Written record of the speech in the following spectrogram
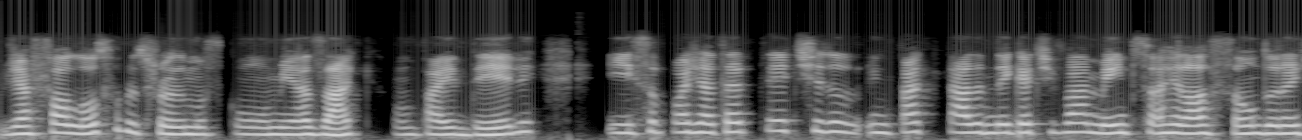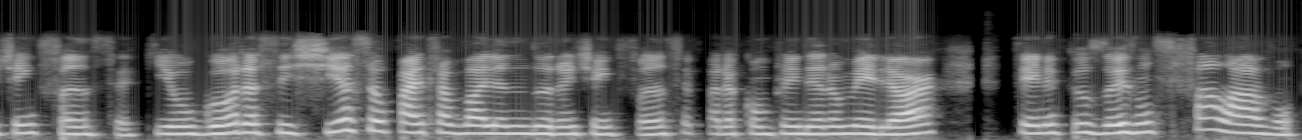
já falou sobre os problemas com o Miyazaki, com o pai dele, e isso pode até ter tido impactado negativamente sua relação durante a infância, que o Goro assistia seu pai trabalhando durante a infância para compreender o melhor, sendo que os dois não se falavam.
